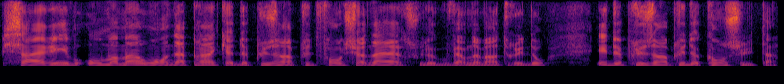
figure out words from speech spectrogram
Puis ça arrive au moment où on apprend qu'il y a de plus en plus de fonctionnaires sous le gouvernement Trudeau et de plus en plus de consultants.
